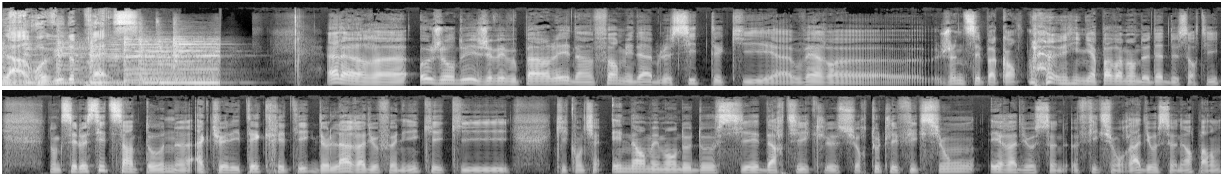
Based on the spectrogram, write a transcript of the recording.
La revue de presse. Alors, euh, aujourd'hui, je vais vous parler d'un formidable site qui a ouvert euh, je ne sais pas quand. Il n'y a pas vraiment de date de sortie. Donc, c'est le site Saint-Aune, actualité critique de l'art radiophonique et qui, qui contient énormément de dossiers, d'articles sur toutes les fictions et radio euh, fictions radio pardon.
